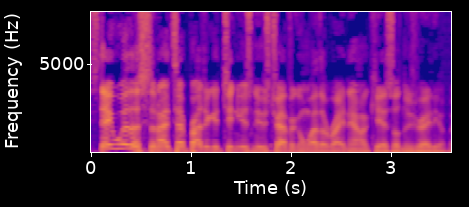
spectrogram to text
Stay with us. The Nightside Project continues. News, traffic, and weather right now on KSL News Radio.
